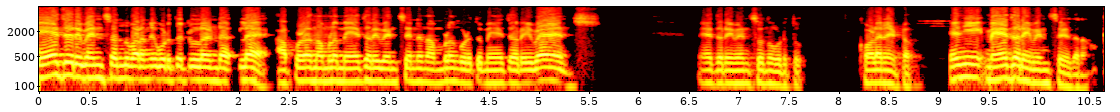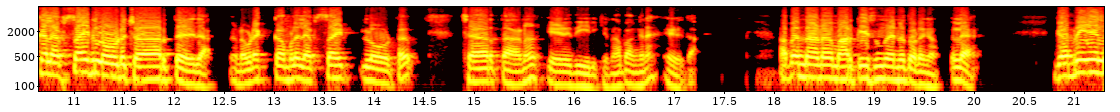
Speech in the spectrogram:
മേജർ ഇവന്റ്സ് എന്ന് പറഞ്ഞു കൊടുത്തിട്ടുള്ളുണ്ട് അല്ലെ? അപ്പോഴാണ് നമ്മൾ മേജർ ഇവന്റ്സിന് നമ്മളും കൊടുത്തു. മേജർ ഇവന്റ്സ് മേജർ ഇവന്റ്സ് ഒന്ന് കൊടുത്തു. കൊളനിട്ടോ ഇനി മേജർ ഇവന്റ്സ് എഴുതണം. ഒക്കെ ലെഫ്റ്റ് സൈഡിലോട്ട് ചേർത്ത് എഴുതാം? ഇവിടെയൊക്കെ നമ്മൾ ലെഫ്റ്റ് സൈഡിലോട്ട് ചേർത്താണ് എഴുതിയിരിക്കുന്നത്. അപ്പൊ അങ്ങനെ എഴുതാം. അപ്പൊ എന്താണ്? മാർക്കീസ് എന്ന് തന്നെ തുടങ്ങാം അല്ലെ? Gabriel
